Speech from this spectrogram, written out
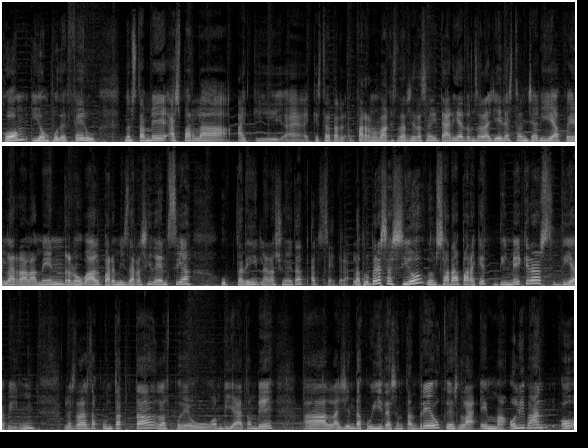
com i on poder fer-ho. Doncs també es parla aquí, eh, aquesta, per renovar aquesta targeta sanitària, doncs de la llei d'estrangeria, fer l'arrelament, renovar el permís de residència, obtenir la nacionalitat, etc. La propera sessió doncs, serà per aquest dimecres dia 20. Les dades de contacte les podeu enviar també a la gent d'acollida de Sant Andreu, que és la Emma Olivan, o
